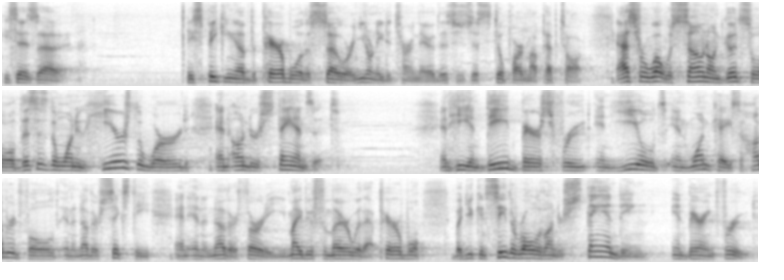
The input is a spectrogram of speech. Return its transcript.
He says, uh, He's speaking of the parable of the sower, and you don't need to turn there. This is just still part of my pep talk. As for what was sown on good soil, this is the one who hears the word and understands it And he indeed bears fruit and yields in one case a hundredfold, in another 60, and in another 30. You may be familiar with that parable, but you can see the role of understanding in bearing fruit.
